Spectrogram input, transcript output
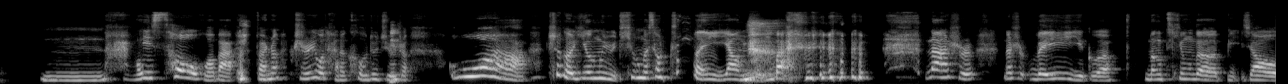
嗯，还凑合吧，反正只有他的课，我就觉着，哇，这个英语听得像中文一样明白，那是那是唯一一个能听的比较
